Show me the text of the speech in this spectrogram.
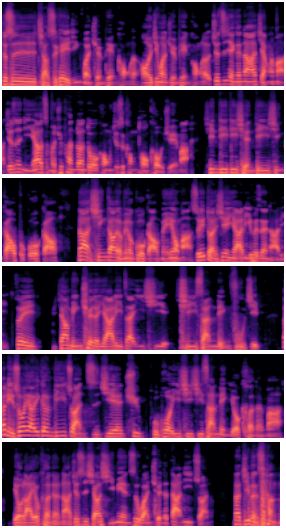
就是小时 K 已经完全偏空了，哦，已经完全偏空了。就之前跟大家讲了嘛，就是你要怎么去判断多空，就是空头口诀嘛，新低低前低，新高不过高。那新高有没有过高？没有嘛，所以短线压力会在哪里？最比较明确的压力在一七七三零附近。那你说要一根 V 转直接去突破一七七三零，有可能吗？有啦，有可能啦，就是消息面是完全的大逆转，那基本上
